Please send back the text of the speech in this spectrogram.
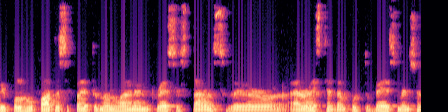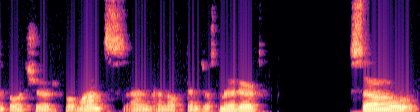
People who participated in non-violent resistance were arrested and put to basements and tortured for months and, and often just murdered. So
